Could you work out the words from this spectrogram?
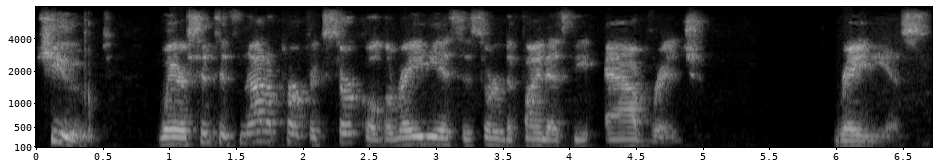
cubed where since it's not a perfect circle, the radius is sort of defined as the average radius.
